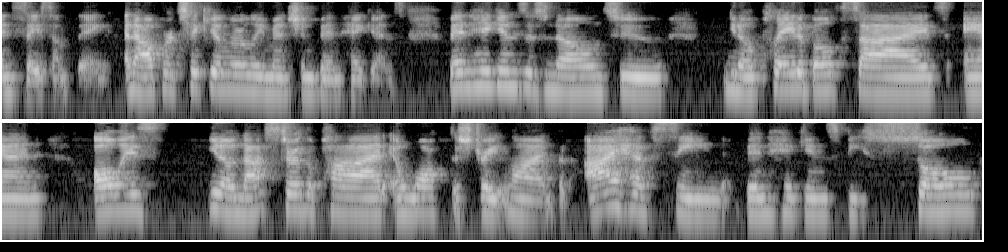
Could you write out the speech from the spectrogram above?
and say something. And I'll particularly mention Ben Higgins. Ben Higgins is known to, you know, play to both sides and always, you know, not stir the pot and walk the straight line. But I have seen Ben Higgins be so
